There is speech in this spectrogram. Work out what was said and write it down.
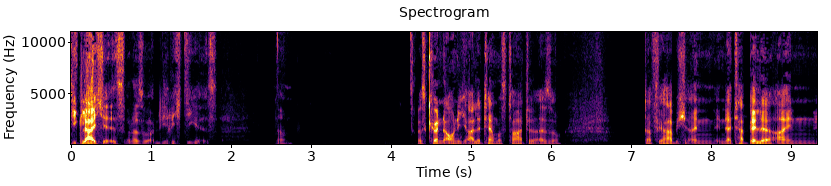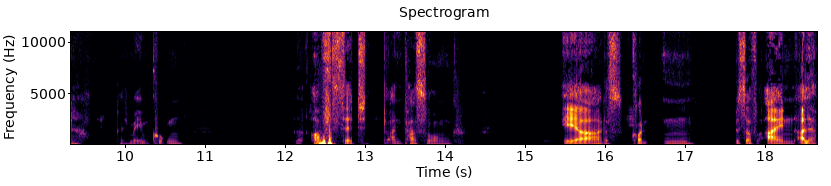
die gleiche ist oder so, die richtige ist. Ja. Das können auch nicht alle Thermostate, also dafür habe ich ein, in der Tabelle ein kann ich mal eben gucken. Offset-Anpassung. Ja, das konnten bis auf einen alle.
